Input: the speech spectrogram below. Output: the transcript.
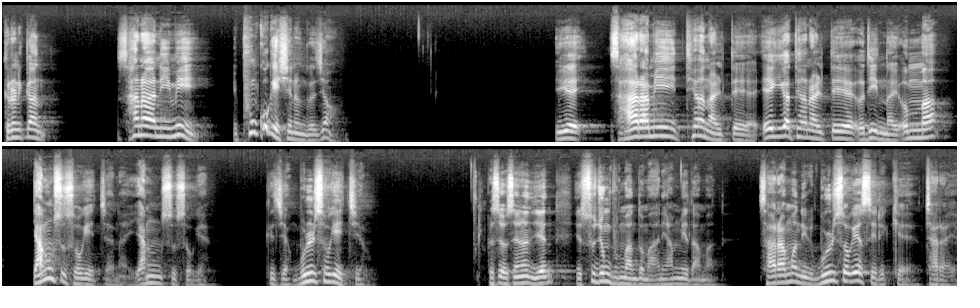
그러니까 하나님이 품고 계시는 거죠. 이게 사람이 태어날 때, 아기가 태어날 때 어디 있나요? 엄마 양수 속에 있잖아요. 양수 속에. 그죠? 물 속에 있지요. 그래서 요새는 이제 수중 분만도 많이 합니다만 사람은 물 속에서 이렇게 자라요.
